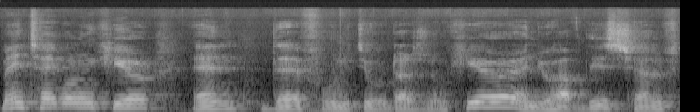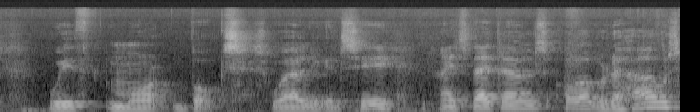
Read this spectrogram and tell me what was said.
main table on here and the furniture that's on here and you have these shelves with more books as well you can see nice details all over the house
